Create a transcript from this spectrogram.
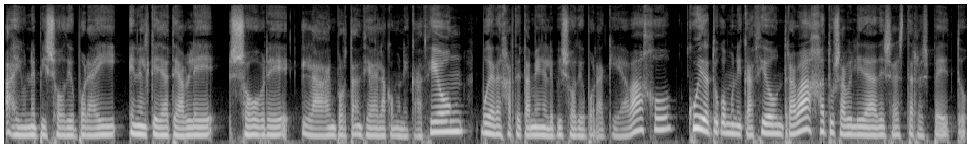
Hay un episodio por ahí en el que ya te hablé sobre la importancia de la comunicación. Voy a dejarte también el episodio por aquí abajo. Cuida tu comunicación, trabaja tus habilidades a este respecto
